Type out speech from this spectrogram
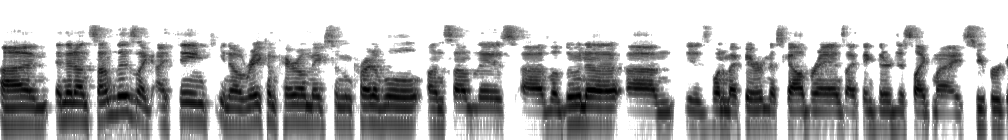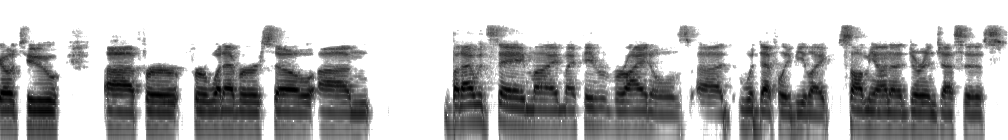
Um, and then ensembles, like I think you know Rey Campero makes some incredible ensembles. Uh, La Luna um, is one of my favorite mezcal brands. I think they're just like my super go-to uh, for for whatever. So, um, but I would say my my favorite varietals uh, would definitely be like Salmiana, Durangensis.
